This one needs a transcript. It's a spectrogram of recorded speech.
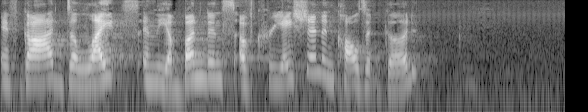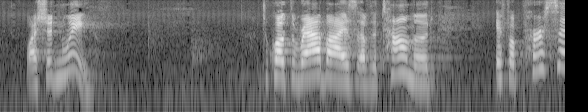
if God delights in the abundance of creation and calls it good, why shouldn't we? To quote the rabbis of the Talmud, if a person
